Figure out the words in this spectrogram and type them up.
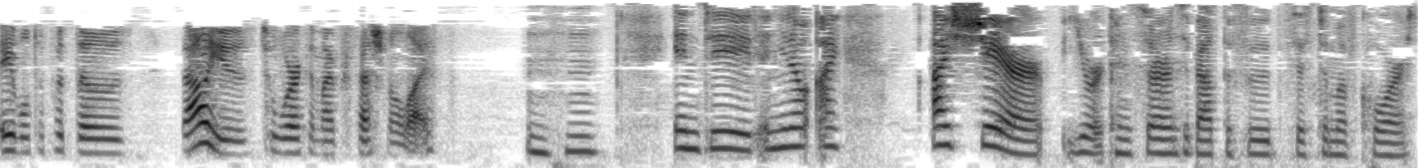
able to put those values to work in my professional life. Mm-hmm. Indeed. And you know, I, I share your concerns about the food system, of course.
